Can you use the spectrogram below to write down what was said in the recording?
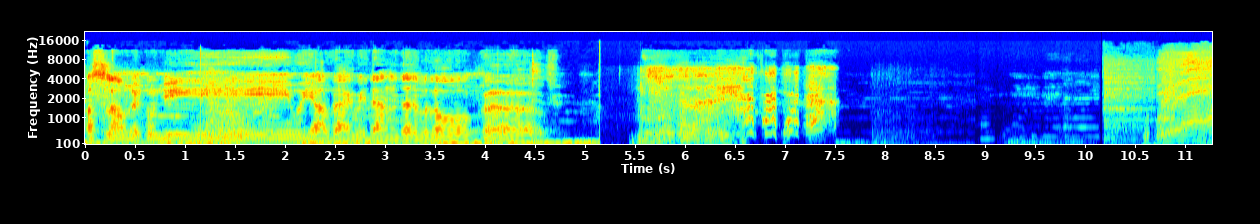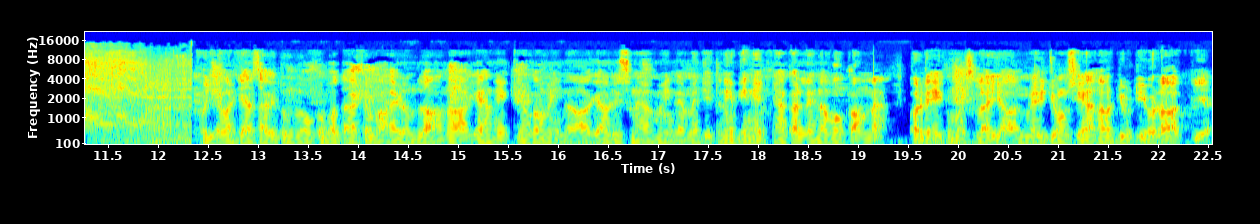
السلام علیکم جی we are back with another vlog یار، جیسا کہ تم لوگوں کو پتا ہے کہ ماہ رمضان آ گیا، نیکیوں کا مہینہ آ گیا، اور اس نئے مہینے میں جتنی بھی نیکیاں کر لینا وہ کم ہے اور ایک مسئلہ یار، میری جون سی ہے نا ڈیوٹی بڑا آتی ہے۔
